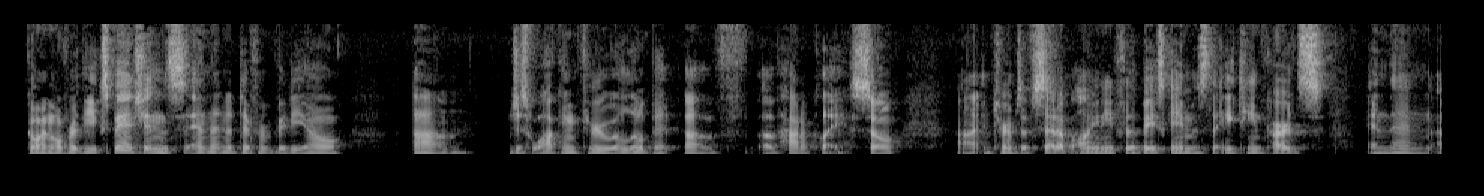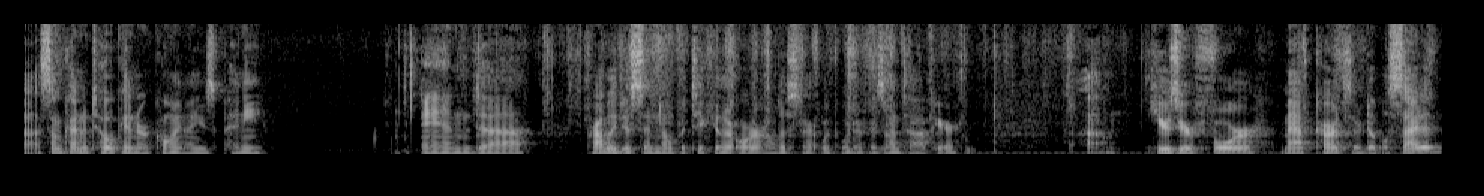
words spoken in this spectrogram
going over the expansions and then a different video um, just walking through a little bit of, of how to play. So uh, in terms of setup, all you need for the base game is the 18 cards and then uh, some kind of token or coin. I use a penny. And uh, probably just in no particular order. I'll just start with whatever's on top here. Um, here's your four map cards. They're double-sided.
